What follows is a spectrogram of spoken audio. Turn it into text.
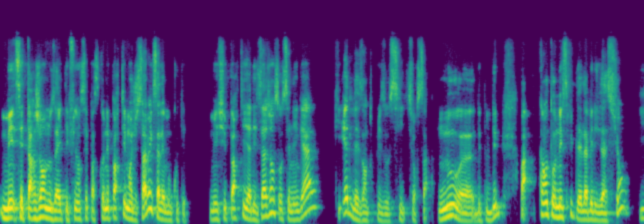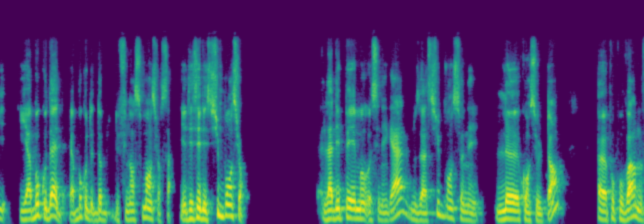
Mais cet argent nous a été financé parce qu'on est parti. Moi, je savais que ça allait me coûter. Mais je suis parti. Il y a des agences au Sénégal qui aident les entreprises aussi sur ça. Nous, euh, depuis le début, bah, quand on explique les labellisations, il, y a beaucoup d'aide, il y a beaucoup de, financement sur ça. Il y a des, subventions. L'ADPMO au Sénégal nous a subventionné le consultant pour pouvoir nous,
